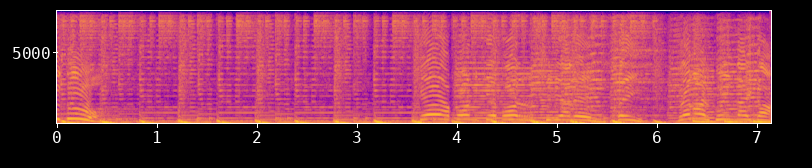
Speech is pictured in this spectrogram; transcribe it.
ইতু। কে আপন, কে পর সিরিয়ালের সেই গ্ল্যামার কুইন নায়িকা।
